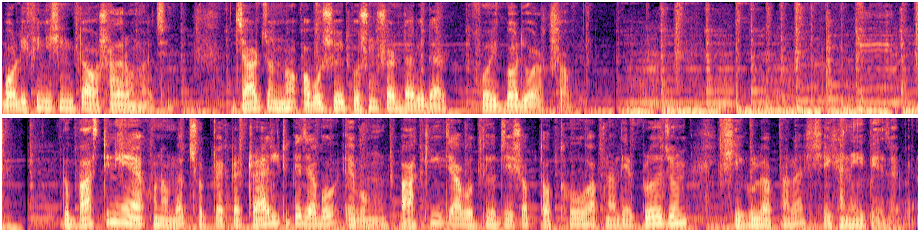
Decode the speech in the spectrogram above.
বডি ফিনিশিংটা অসাধারণ হয়েছে, যার জন্য অবশ্যই প্রশংসার দাবিদার ফরিদ বডি ওয়ার্কশপ। তো বাসটি নিয়ে এখন আমরা ছোট্ট একটা ট্রায়াল টিপে যাব এবং বাকি যাবতীয় যেসব তথ্য আপনাদের প্রয়োজন, সেগুলো আপনারা সেখানেই পেয়ে যাবেন।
